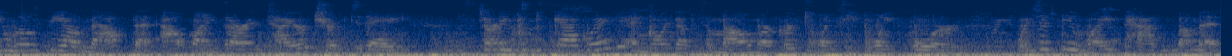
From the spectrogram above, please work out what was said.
You will see our map that outlines trip today, starting from Skagway and going up to mile marker 20.4, which is the White Pass Summit.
